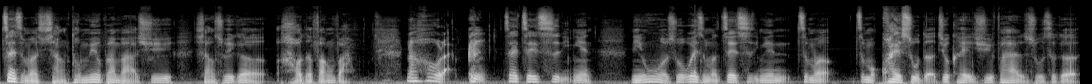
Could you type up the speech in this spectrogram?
再怎么想都没有办法去想出一个好的方法。那后来 在这一次里面，你问我说为什么这次里面这么这么快速的就可以去发展出这个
